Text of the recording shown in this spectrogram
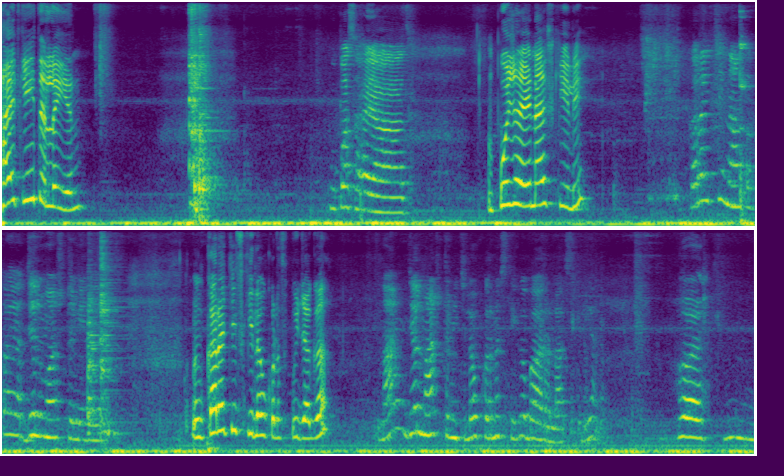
आहेत की इथं लयन उपास आहे आज. पूजा हे नाहीच केली. करायची ना आता काय आज जन्माष्टमी मग करायचीच की लवकरच पूजा ग? नाही जन्माष्टमीची लवकर नसते ग बाराला असते या. होय. हम्म,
